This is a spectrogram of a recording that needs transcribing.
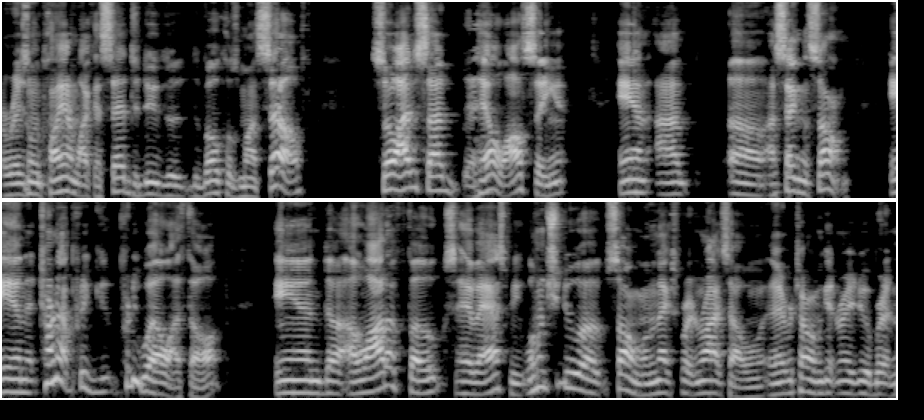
originally planned, like I said, to do the, the vocals myself. So I decided, hell, I'll sing it and I uh, I sang the song, and it turned out pretty pretty well, I thought. And uh, a lot of folks have asked me, "Why don't you do a song on the next Briton Rites album?" And every time I'm getting ready to do a Briton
